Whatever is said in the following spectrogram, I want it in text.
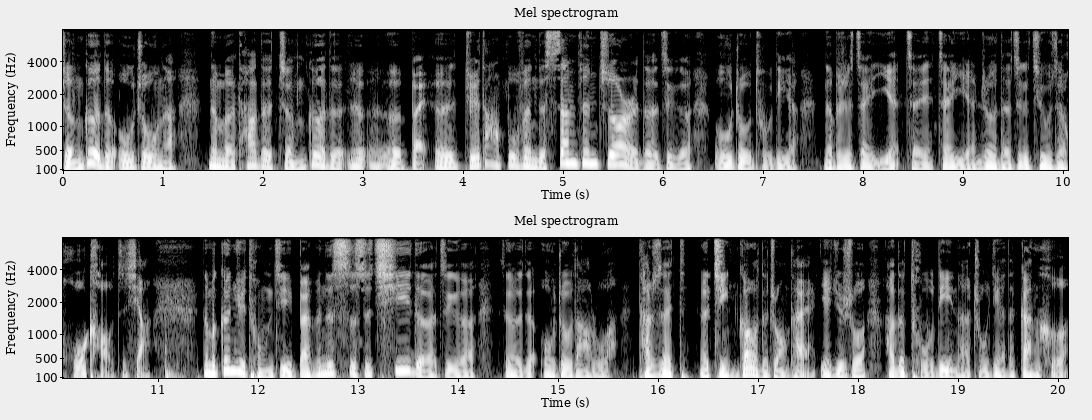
整个的欧洲呢，那么它的整个的热呃百呃绝大部分的三分之二的这个欧洲土地啊，那不是在炎在在炎热的这个就在火烤之下。那么根据统计，百分之四十七的这个这个的欧洲大陆啊，它是在呃警告的状态，也就是说它的土地呢逐渐的干涸。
